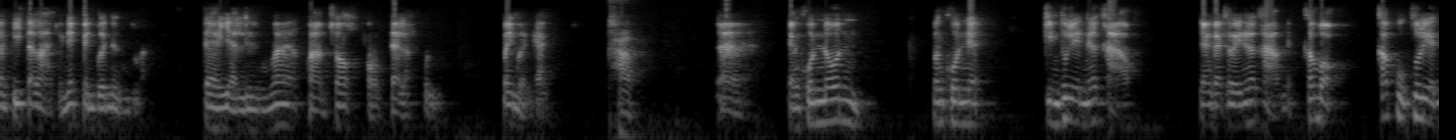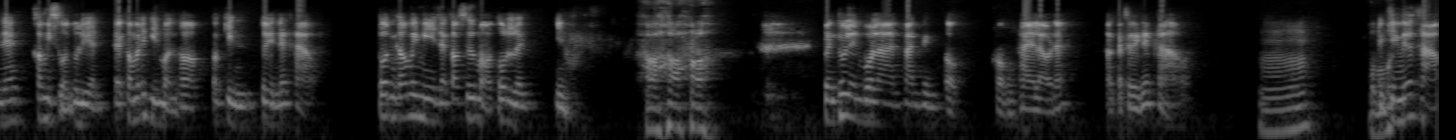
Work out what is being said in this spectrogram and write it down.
มันตีตลาดอยู่เนี่ยเป็นเบอร์หนึ่งอยู่อะ แต่อย่าลืมว่าความชอบของแต่ละคนไม่เหมือนกัน ครับ อ่า อย่างคนนนท์บางคนเนี่ย กินทุเรียนเนื้อขาว อย่างกระเทยเนื้อขาวเนี่ยเขาบอกเขาปลูกทุเรียนเนี่ยเขามีสวนทุเรียน แต่เขาไม่ได้กินหมอนทองก็กินทุเรียนเนื้อขาว ต้นเขาไม่มีแต่เขาซื้อเหมาต้นเลยกินอ๋อเป็นทุเรียนโบราณพันธุ์หนึ่งตกของไทยเรานะเอากระเทยเนื้อขาว อืมผมจริงๆเนื้อขาว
